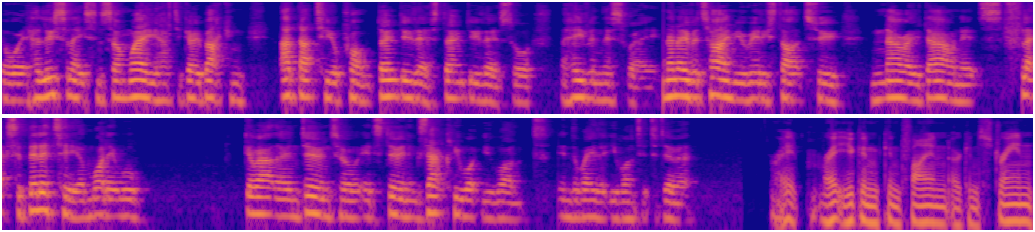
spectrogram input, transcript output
or it hallucinates in some way, you have to go back and add that to your prompt. Don't do this, don't do this, or behave in this way. And then over time, you really start to narrow down its flexibility and what it will go out there and do until it's doing exactly what you want in the way that you want it to do it. Right, right. You can confine or constrain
